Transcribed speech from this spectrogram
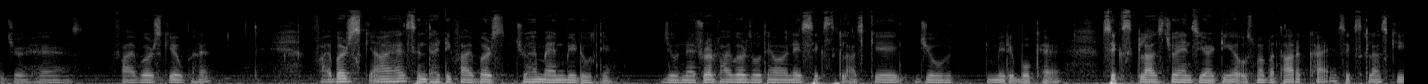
जो है फाइबर्स के ऊपर है। फाइबर्स क्या है? सिंथेटिक फाइबर्स जो है मैन मेड होते हैं। जो नेचुरल फाइबर्स होते हैं, मैंने सिक्स क्लास के जो मेरी बुक है सिक्स क्लास जो एन e है, उसमें बता रखा है सिक्स क्लास की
